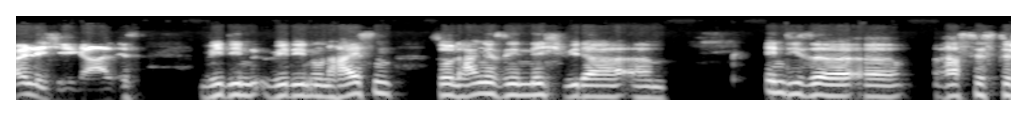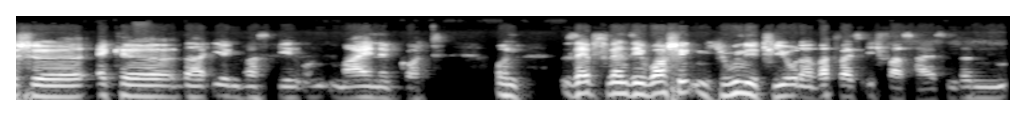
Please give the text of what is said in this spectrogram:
völlig egal ist, wie die, wie die nun heißen, solange sie nicht wieder ähm, in diese äh, rassistische Ecke da irgendwas gehen und meine Gott. Und selbst wenn sie Washington Unity oder was weiß ich was heißen, dann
